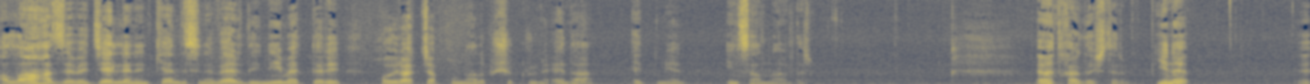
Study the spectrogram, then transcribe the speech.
Allah Azze ve Celle'nin kendisine verdiği nimetleri hoyratça kullanıp şükrünü eda etmeyen insanlardır. Evet kardeşlerim yine e,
